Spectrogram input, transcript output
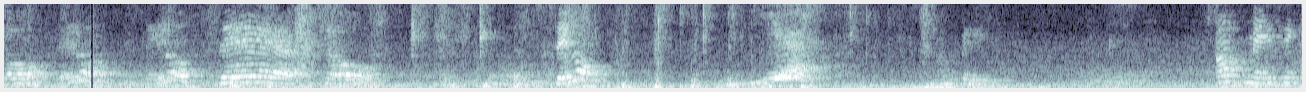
Low, stay low, stay low. There, low. Stay low. Yes! Amazing. Amazing.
